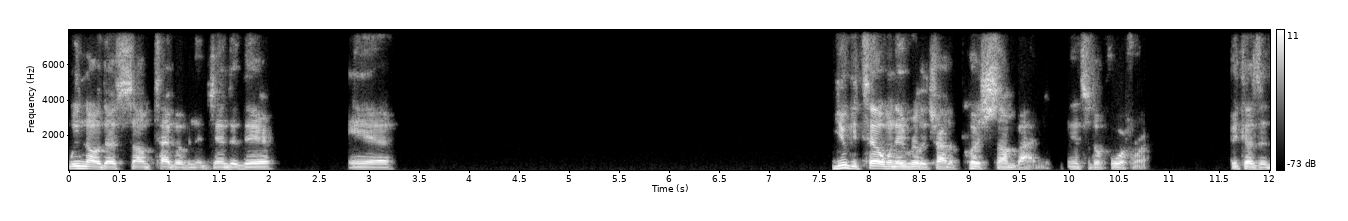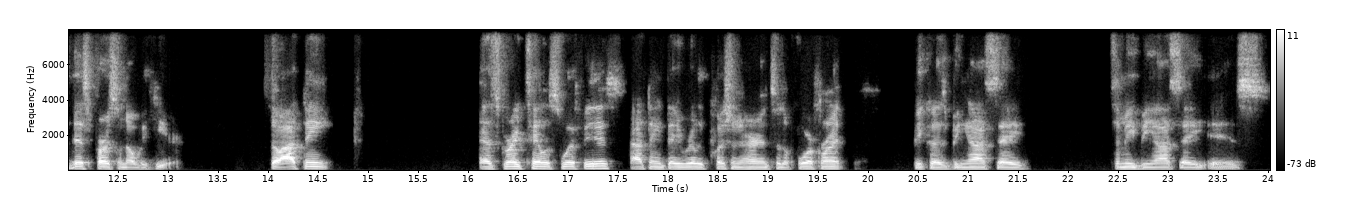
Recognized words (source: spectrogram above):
we know there's some type of an agenda there. And you could tell when they really try to push somebody into the forefront because of this person over here. So I think as great Taylor Swift is, I think they really pushing her into the forefront because Beyonce, to me, Beyonce is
